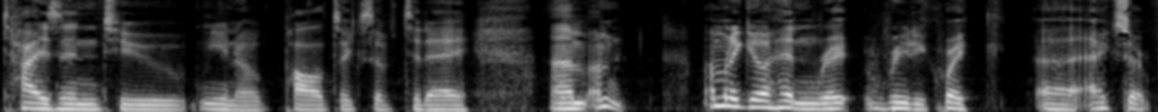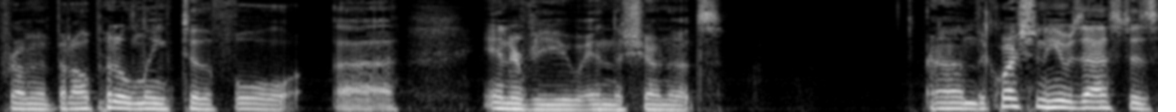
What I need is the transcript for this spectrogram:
ties into you know politics of today. Um, I'm I'm going to go ahead and re- read a quick uh, excerpt from it, but I'll put a link to the full uh, interview in the show notes. Um, the question he was asked is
